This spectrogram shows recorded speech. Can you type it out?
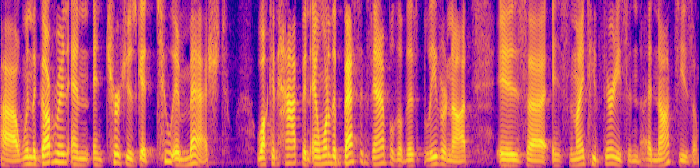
uh, when the government and, and churches get too enmeshed, what can happen. And one of the best examples of this, believe it or not, is, uh, is the 1930s and, and Nazism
